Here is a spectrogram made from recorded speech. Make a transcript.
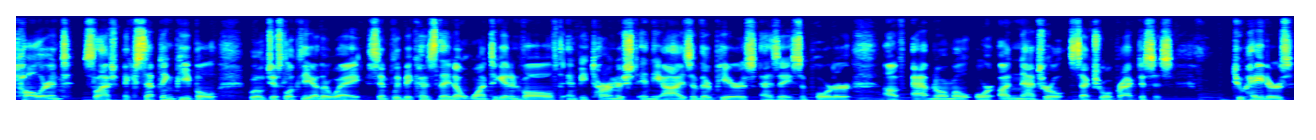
tolerant, slash accepting people will just look the other way simply because they don't want to get involved and be tarnished in the eyes of their peers as a supporter of abnormal or unnatural sexual practices. To haters,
